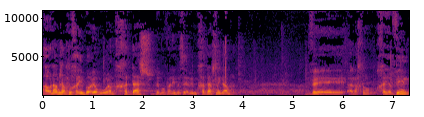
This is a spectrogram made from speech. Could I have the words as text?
העולם שאנחנו חיים בו היום הוא עולם חדש, במובנים מסוימים חדש לגמרי. ואנחנו חייבים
